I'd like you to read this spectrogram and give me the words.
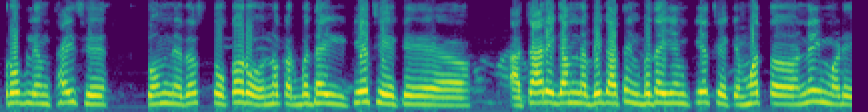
પ્રોબ્લેમ થાય છે તો અમને રસ્તો કરો. નકર બધા કે છે કે આ ચારે ગામના ભેગા થઈને બધા એમ કે છે કે મત નહીં મળે.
